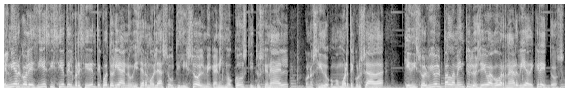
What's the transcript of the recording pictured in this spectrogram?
El miércoles 17 el presidente ecuatoriano Guillermo Lazo utilizó el mecanismo constitucional, conocido como muerte cruzada, que disolvió el Parlamento y lo lleva a gobernar vía decretos.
